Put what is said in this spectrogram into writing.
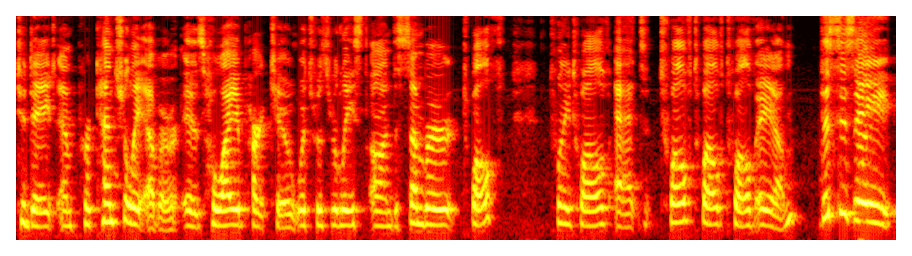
to date and potentially ever is Hawaii Part 2, which was released on December 12th, 2012 at 12 12 12 a.m. This is a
